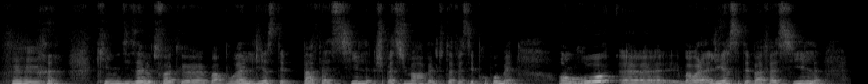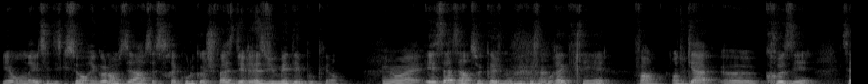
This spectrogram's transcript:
qui me disait l'autre fois que bah, pour elle, lire, c'était pas facile. Je sais pas si je me rappelle tout à fait ses propos, mais en gros, euh, bah voilà, lire, c'était pas facile. Et on a eu cette discussion en rigolant. Je disais, ah, ce serait cool que je fasse des résumés des bouquins. ouais. Et ça, c'est un truc que je me dis que je pourrais créer, enfin, en tout cas, euh, creuser. Mm.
